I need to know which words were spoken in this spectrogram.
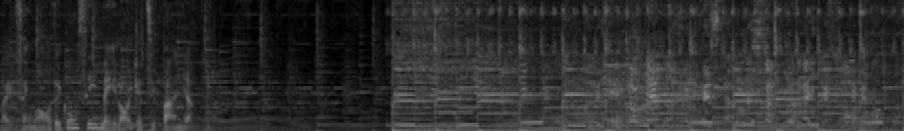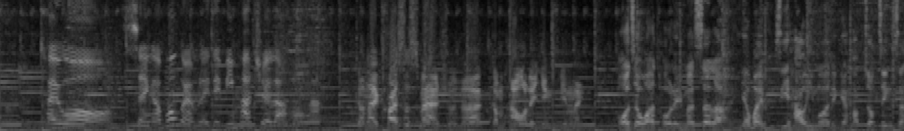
力，成為我哋公司未來嘅接班人。係成個 program 你哋邊 part 最難忘啊？梗係 crisis management 啦，咁考我哋應變力。我就話逃離密室啦，因為唔止考驗我哋嘅合作精神，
